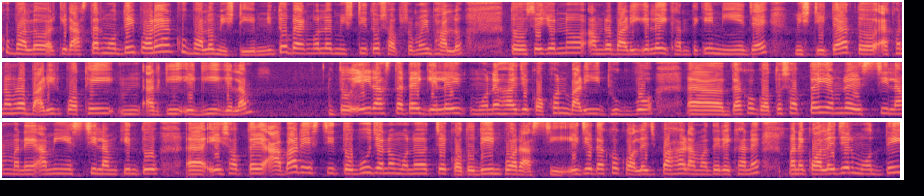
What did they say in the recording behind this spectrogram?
খুব ভালো আর কি। রাস্তার মধ্যেই পড়ে আর খুব ভালো মিষ্টি। এমনি তো বেঙ্গলের মিষ্টি তো সবসময় ভালো। তো সেই জন্য আমরা বাড়ি গেলে এখান থেকেই নিয়ে যাই মিষ্টিটা। তো এখন আমরা বাড়ির পথেই আর কি এগিয়ে গেলাম। তো এই রাস্তাটায় গেলেই মনে হয় যে কখন বাড়ি ঢুকবো। দেখো, গত সপ্তাহেই আমরা এসছিলাম মানে আমি এসছিলাম, কিন্তু এই সপ্তাহে আবার এসছি তবু যেন মনে হচ্ছে কতদিন পর আসছি। এই যে দেখো, কলেজ পাহাড় আমাদের এখানে মানে কলেজের মধ্যেই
